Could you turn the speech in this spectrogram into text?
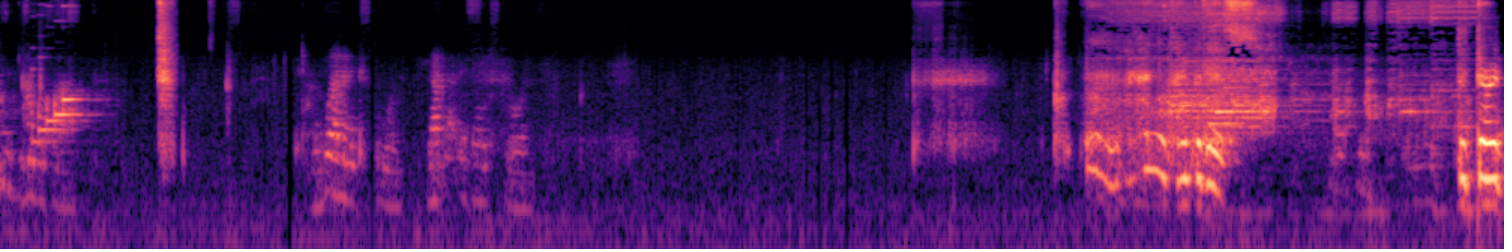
I have no time for this. The third,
